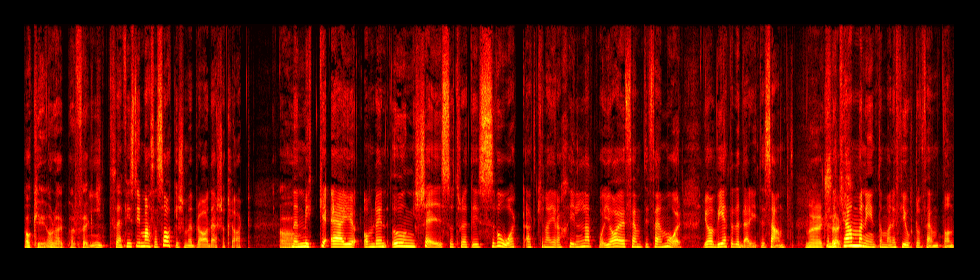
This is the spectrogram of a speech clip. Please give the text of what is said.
Okej, alright, perfekt. Sen finns det ju massa saker som är bra där såklart. Ja. Men mycket är ju, om det är en ung tjej så tror jag att det är svårt att kunna göra skillnad på. Jag är 55 år, jag vet att det där är inte sant. Nej, Men det kan man inte om man är 14-15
